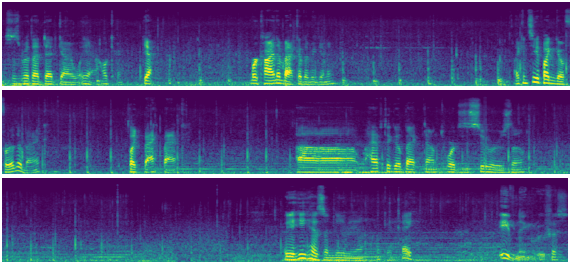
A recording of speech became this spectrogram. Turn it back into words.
This is where that dead guy was. Yeah, okay. Yeah. We're kind of back at the beginning. I can see if I can go further back. Like, back, back. Uh, I have to go back down towards the sewers, though. Oh, yeah, he has anemia. Okay, hey. Evening, Rufus.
